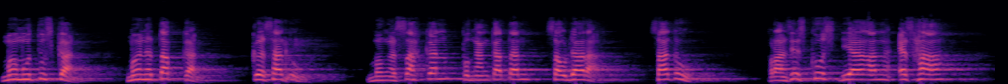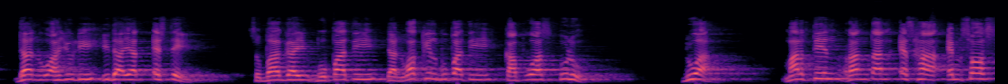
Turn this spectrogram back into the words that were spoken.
memutuskan, menetapkan ke satu, mengesahkan pengangkatan saudara satu, Fransiskus Diaan SH dan Wahyudi Hidayat ST sebagai Bupati dan Wakil Bupati Kapuas Hulu. Dua, Martin Rantan SH MSOS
